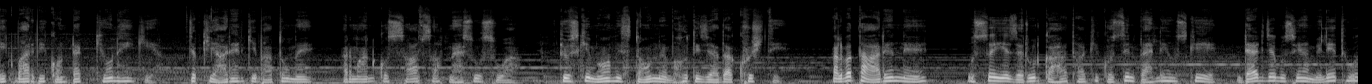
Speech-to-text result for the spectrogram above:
एक बार भी कांटेक्ट क्यों नहीं किया? जबकि आर्यन की बातों में अरमान को साफ़ साफ़ महसूस हुआ कि उसकी मॉम इस टाउन में बहुत ही ज़्यादा खुश थी। अलबत्ता आर्यन ने उससे ये ज़रूर कहा था कि कुछ दिन पहले उसके डैड जब उसे यहाँ मिले थे वो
